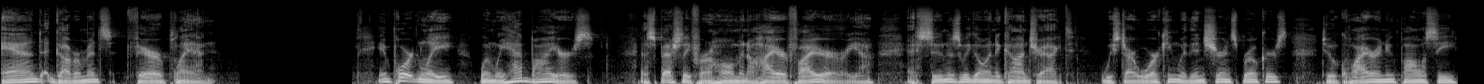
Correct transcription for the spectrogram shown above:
and a government's fair plan. Importantly, when we have buyers, especially for a home in a higher fire area, as soon as we go into contract, we start working with insurance brokers to acquire a new policy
